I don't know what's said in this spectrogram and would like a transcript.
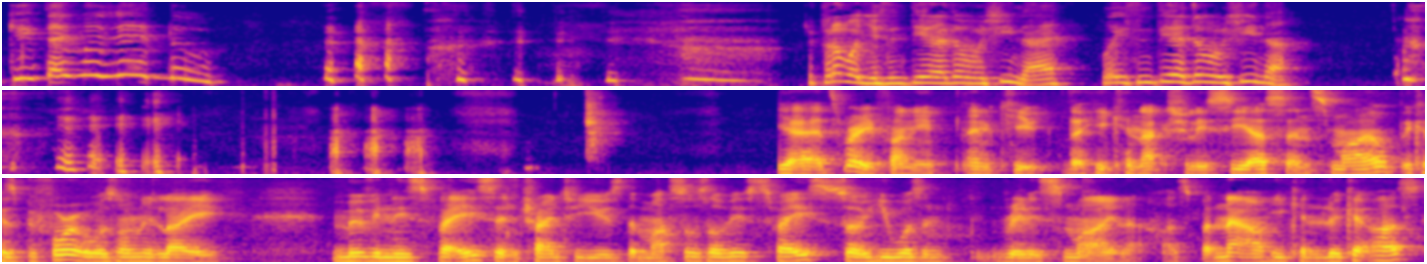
Che stai facendo? Però voglio sentire la tua vocina, eh? Voglio sentire la tua vocina. Yeah, it's very funny and cute that he can actually see us and smile because before it was only like moving his face and trying to use the muscles of his face so he wasn't really smiling at us. But now he can look at us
